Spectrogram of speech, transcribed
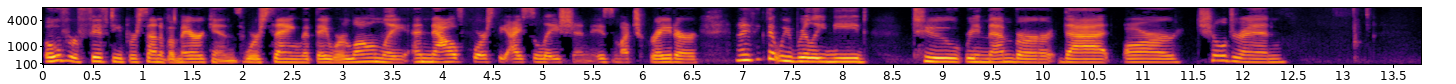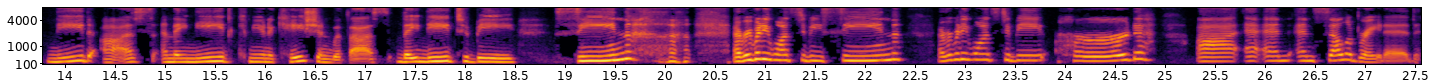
over 50% of Americans were saying that they were lonely. And now, of course, the isolation is much greater. And I think that we really need to remember that our children need us and they need communication with us. They need to be seen. Everybody wants to be seen. Everybody wants to be heard uh, and and celebrated.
